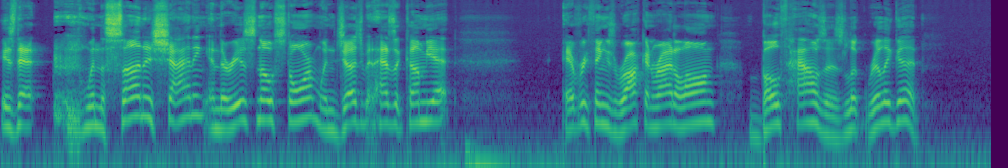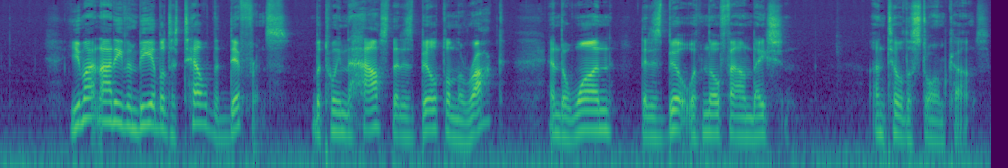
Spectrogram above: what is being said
is that when the sun is shining and there is no storm, when judgment hasn't come yet, everything's rocking right along, both houses look really good. You might not even be able to tell the difference between the house that is built on the rock and the one that is built with no foundation until the storm comes.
